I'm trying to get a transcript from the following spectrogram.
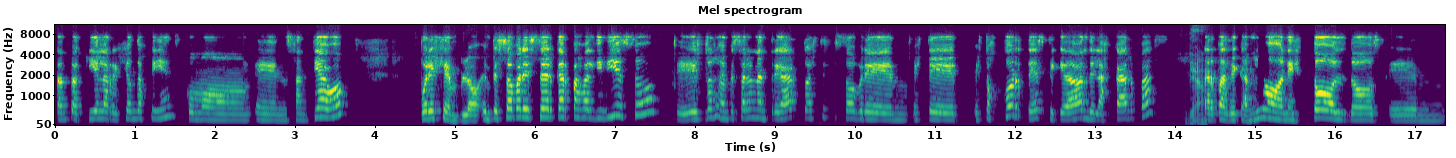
tanto aquí en la región de O'Higgins como en Santiago. Por ejemplo, empezó a aparecer Carpas Valdivieso, eh, ellos nos empezaron a entregar todo este sobre mm, este, estos cortes que quedaban de las carpas, carpas de camiones, toldos, em,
